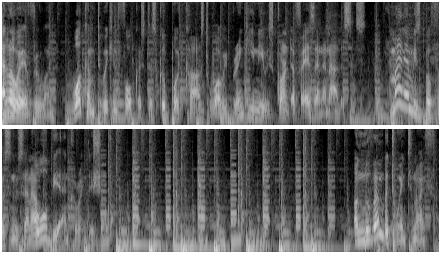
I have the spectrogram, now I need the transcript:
Hello, everyone. Welcome to Week in Focus, the Skuup podcast where we bring you news, current affairs, and analysis. My name is Bufus Nus, and I will be anchoring the show. On November 29th,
